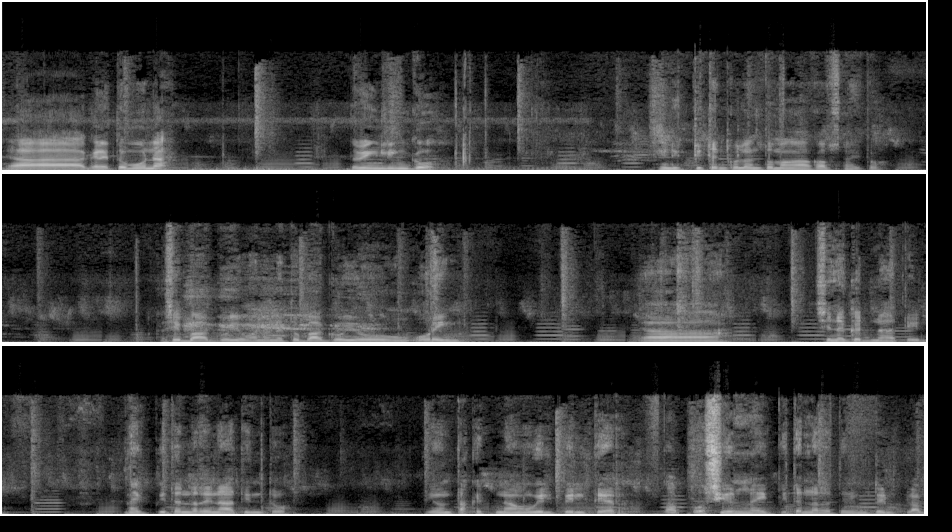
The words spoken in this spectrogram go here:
Kaya ganito muna. Tuwing linggo. Hinigpitan ko lang to mga caps na ito. Kasi bago yung ano nito, bago yung o-ring. Kaya sinagad natin. Nahigpitan na rin natin to. Yung takip ng oil filter. Tapos yun, nahigpitan na natin yung drain plug.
